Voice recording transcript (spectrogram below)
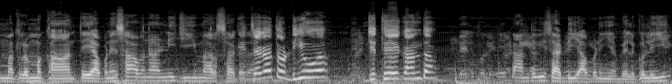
ਮਤਲਬ ਮਕਾਨ ਤੇ ਆਪਣੇ ਹਿਸਾਬ ਨਾਲ ਨਹੀਂ ਜੀ ਮਾਰ ਇਹ ਸਕਦਾ। ਜਗ੍ਹਾ ਤੁਹਾਡੀ ਉਹ ਆ ਜਿੱਥੇ ਇਹ ਕੰਧ ਆ? ਬਿਲਕੁਲ ਇਹ ਕੰਧ ਵੀ ਸਾਡੀ ਆਪਣੀ ਹੈ ਬਿਲਕੁਲ ਜੀ।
